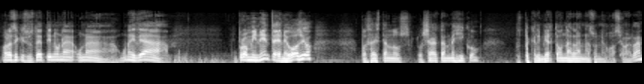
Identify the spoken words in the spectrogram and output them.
ahora sí que si usted tiene una, una, una idea prominente de negocio, pues ahí están los, los Shark Tank México, pues para que le invierta una lana a su negocio, ¿verdad?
